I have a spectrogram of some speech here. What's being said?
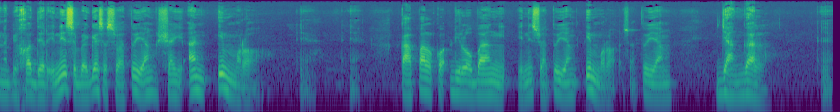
Nabi Khadir ini sebagai sesuatu yang syai'an imro. Ya, ya. Kapal kok dilobangi, ini sesuatu yang imro, sesuatu yang janggal. Ya.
